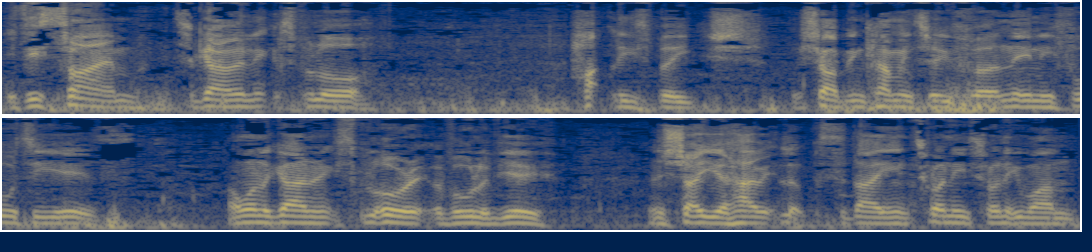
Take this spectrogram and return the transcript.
It is time to go and explore Hutley's Beach, which I've been coming to for nearly 40 years. I want to go and explore it with all of you and show you how it looks today in 2021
